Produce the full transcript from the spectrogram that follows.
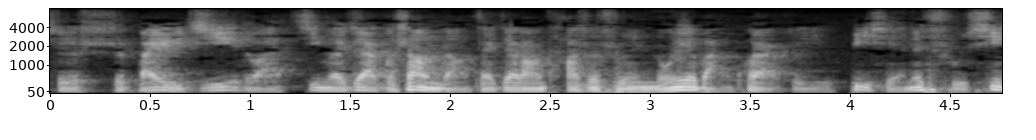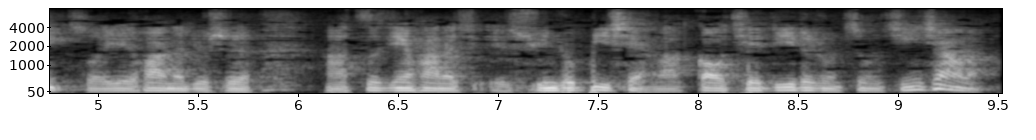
这是白羽鸡，对吧？鸡苗价格上涨，再加上它是属于农业板块，就有避险的属性，所以的话呢，就是啊资金化呢寻求避险了，高切低的这种这种倾向了。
